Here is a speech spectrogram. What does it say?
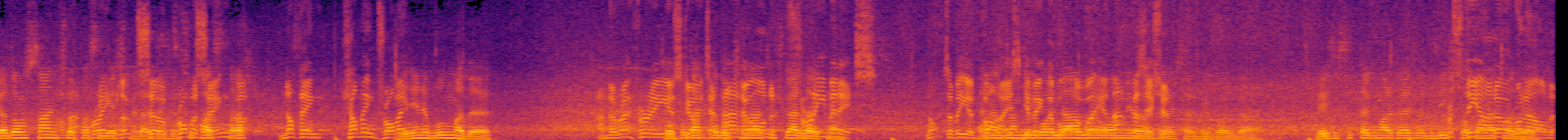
Jadon Sancho pası geçmedi so arkadaşlar. Şu paslar yerini bulmadı. Topu is going to dakika add 90'lar on tuş verdi be En azından bir gol daha that olmuyor arkadaşlar bir gol daha. Beşiktaş takım arkadaşlar bizi hiç top Cristiano oynatmadı. Ronaldo.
